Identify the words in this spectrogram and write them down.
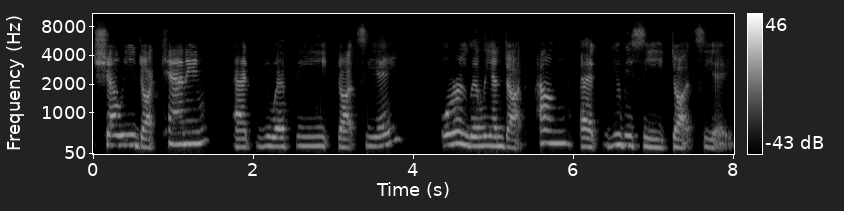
shelly.canning at ufv.ca or lillian.hung at ubc.ca.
